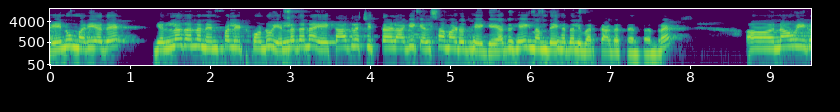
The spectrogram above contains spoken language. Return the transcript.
ಏನು ಮರೆಯದೆ ಎಲ್ಲದನ್ನ ನೆನಪಲ್ಲಿ ಇಟ್ಕೊಂಡು ಎಲ್ಲದನ್ನ ಏಕಾಗ್ರ ಚಿತ್ತಳಾಗಿ ಕೆಲಸ ಮಾಡೋದು ಹೇಗೆ ಅದು ಹೇಗೆ ನಮ್ಮ ದೇಹದಲ್ಲಿ ವರ್ಕ್ ಆಗತ್ತೆ ಅಂತಂದ್ರೆ ಆ, ನಾವು ಈಗ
